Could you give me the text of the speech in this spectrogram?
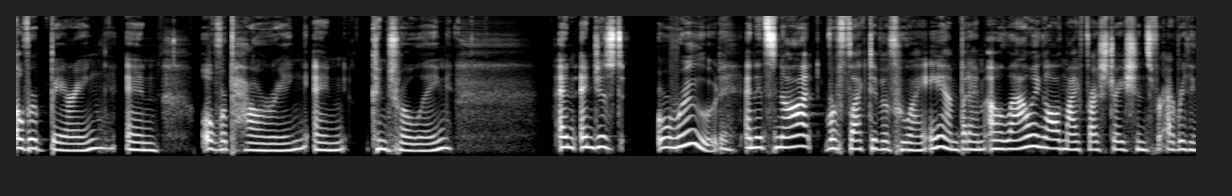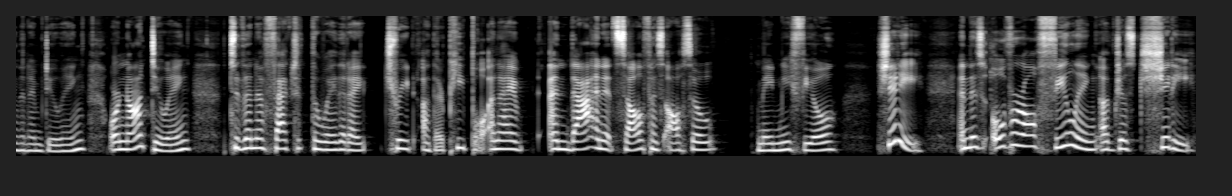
overbearing and overpowering and controlling and and just rude and it's not reflective of who I am, but I'm allowing all my frustrations for everything that I'm doing or not doing to then affect the way that I treat other people. And I and that in itself has also made me feel shitty. And this overall feeling of just shitty,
